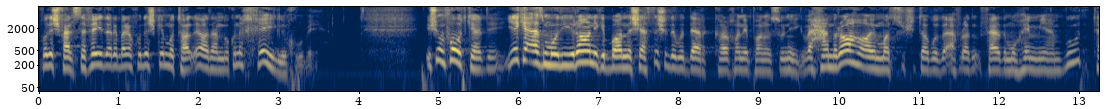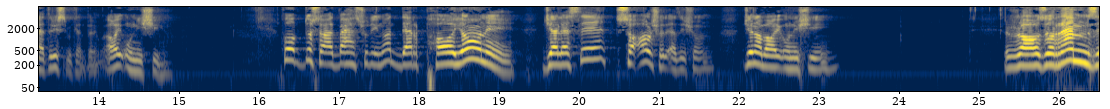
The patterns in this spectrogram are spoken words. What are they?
خودش فلسفه ای داره برای خودش که مطالعه آدم بکنه خیلی خوبه. ایشون فوت کرده. یکی از مدیرانی که بازنشسته شده بود در کارخانه پاناسونیک و همراه آقای ماسوشیتا بود و افراد فرد مهمی هم بود تدریس می‌کرد بریم. آقای اونیشی. خب دو ساعت بحث شده اینا. در پایان جلسه سوال شد از ایشون. جناب آقای اونیشی راز و رمز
